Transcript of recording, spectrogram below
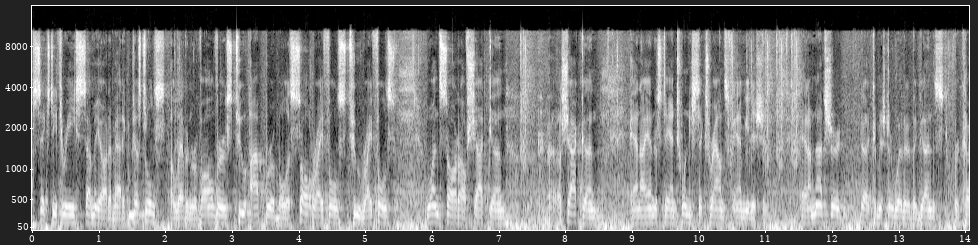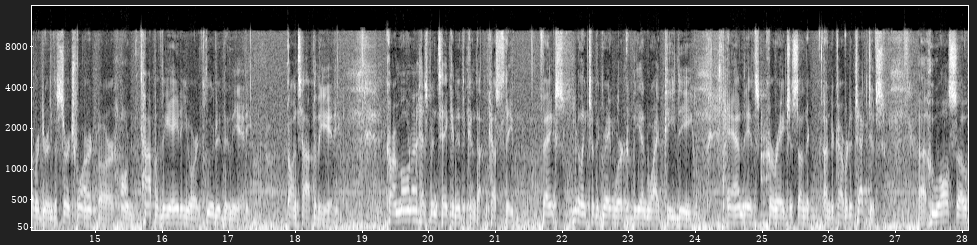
63 semi-automatic pistols, 11 revolvers, two operable assault rifles, two rifles, one sawed-off shotgun, uh, a shotgun, and I understand 26 rounds of ammunition. And I'm not sure, uh, Commissioner, whether the guns recovered during the search warrant are on top of the 80 or included in the 80, on top of the 80. Carmona has been taken into custody, thanks really to the great work of the NYPD and its courageous under- undercover detectives, uh, who also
